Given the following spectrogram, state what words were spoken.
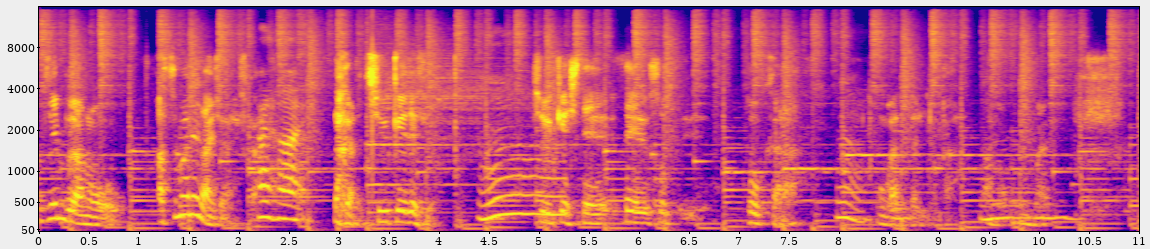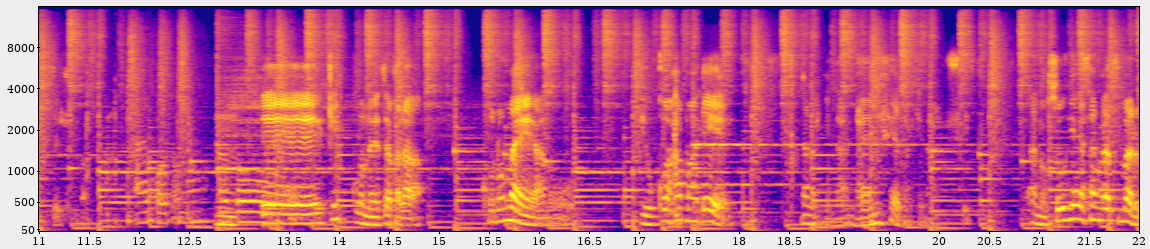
全部あの集まれないじゃないですか。はいはい。だから中継ですよ。うん中継して、で、そ遠くからうん。拝んだりとか、あの、今やってるとか。なるほどなるほど。で、結構ね、だから、この前、あの、横浜で、なんだっけ、な何フェアだっけな、あの、葬儀屋さんが集まる、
